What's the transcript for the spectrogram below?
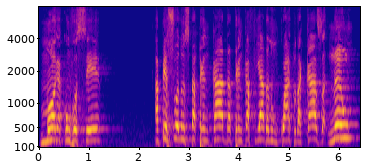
Mora com você, a pessoa não está trancada, trancafiada num quarto da casa, não,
